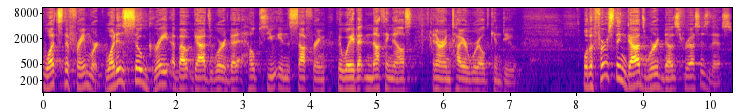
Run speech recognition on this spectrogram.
what's the framework? What is so great about God's word that it helps you in suffering the way that nothing else in our entire world can do? Well, the first thing God's word does for us is this.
